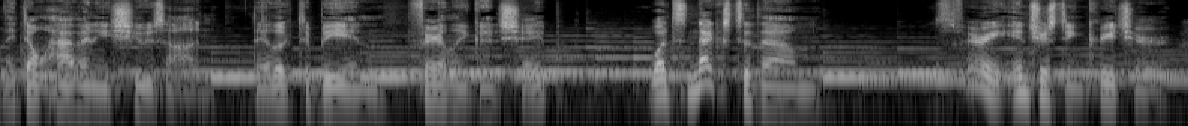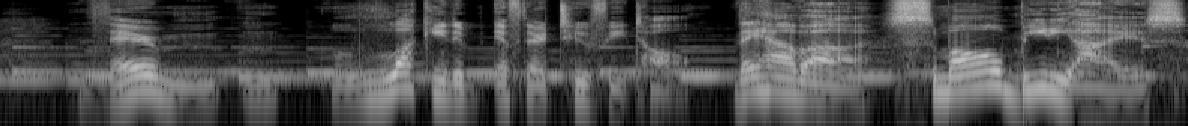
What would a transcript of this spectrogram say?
They don't have any shoes on. They look to be in fairly good shape. What's next to them is a very interesting creature. They're m- lucky to if they're two feet tall. They have uh, small beady eyes.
